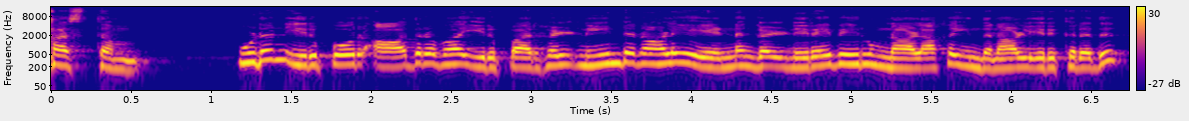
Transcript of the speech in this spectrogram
ஹஸ்தம். உடன் இருப்போர் ஆதரவாய் இருப்பார்கள். நீண்ட நாளைய எண்ணங்கள் நிறைவேறும் நாளாக இந்த நாள் இருக்கிறது.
